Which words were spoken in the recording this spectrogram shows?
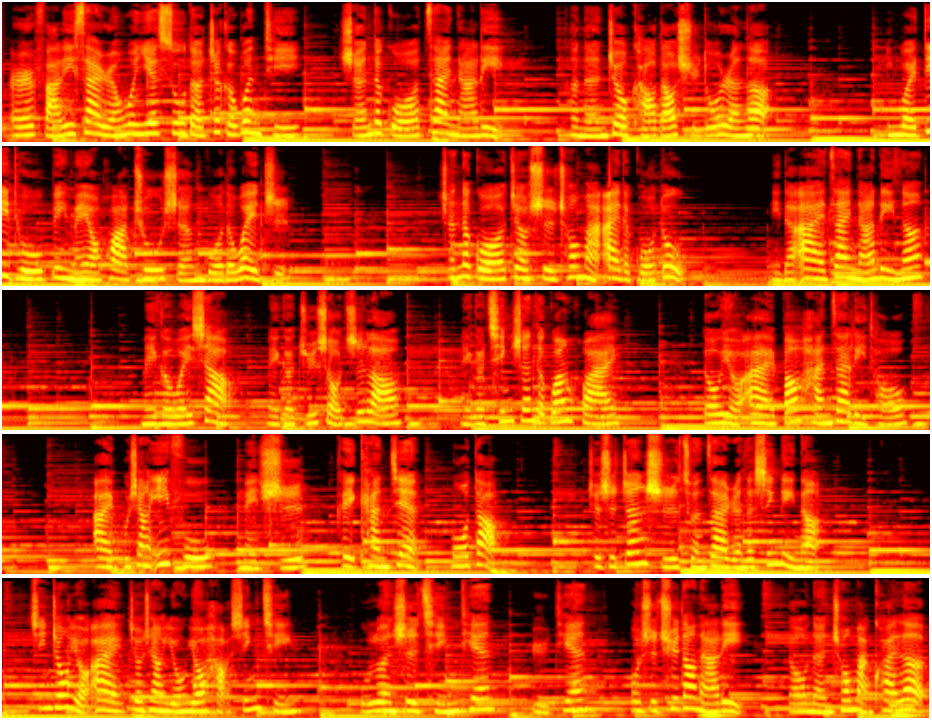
而法利赛人问耶稣的这个问题：“神的国在哪里？”可能就考倒许多人了，因为地图并没有画出神国的位置。神的国就是充满爱的国度。你的爱在哪里呢？每个微笑，每个举手之劳，每个轻声的关怀，都有爱包含在里头。爱不像衣服、美食，可以看见、摸到，却是真实存在人的心里呢。心中有爱，就像拥有好心情，无论是晴天、雨天，或是去到哪里，都能充满快乐。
